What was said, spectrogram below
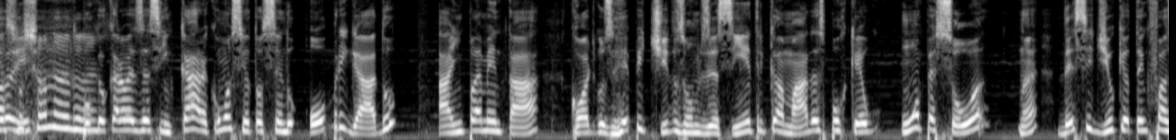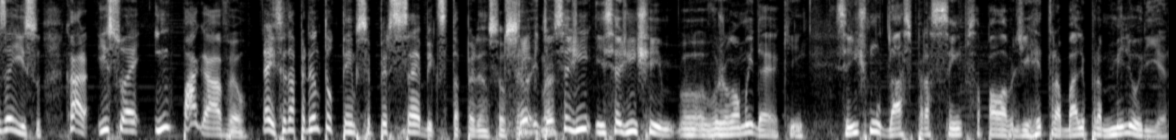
negócio ali. funcionando, né? Porque o cara vai dizer assim, cara, como assim eu tô sendo obrigado a implementar códigos repetidos, vamos dizer assim, entre camadas, porque uma pessoa, né, decidiu que eu tenho que fazer isso. Cara, isso é impagável. É, e você tá perdendo teu tempo, você percebe que você tá perdendo seu Então, tempo. então né? se a gente, e se a gente, eu vou jogar uma ideia aqui. Se a gente mudasse pra sempre essa palavra de retrabalho pra melhoria.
